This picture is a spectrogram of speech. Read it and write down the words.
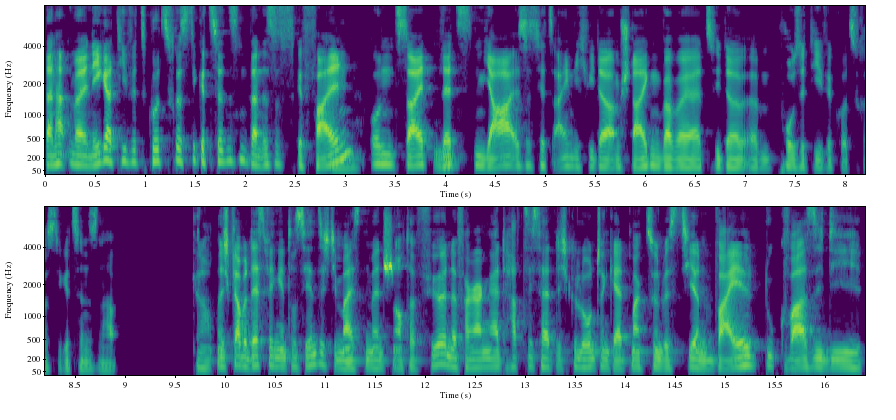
Dann hatten wir negative kurzfristige Zinsen, dann ist es gefallen mhm. und seit letztem Jahr ist es jetzt eigentlich wieder am Steigen, weil wir jetzt wieder ähm, positive kurzfristige Zinsen haben. Genau. Und ich glaube, deswegen interessieren sich die meisten Menschen auch dafür. In der Vergangenheit hat es sich halt nicht gelohnt, in Geldmarkt zu investieren, weil du quasi die,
